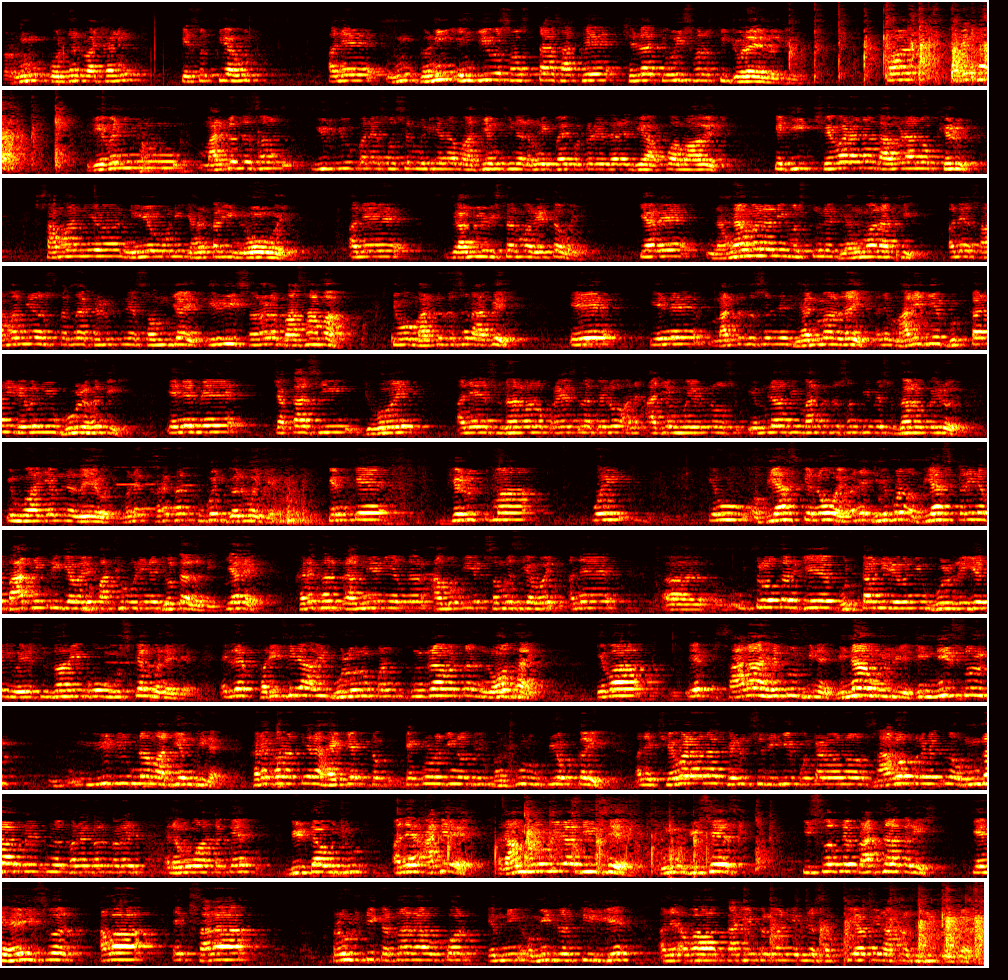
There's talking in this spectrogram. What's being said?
હું ગોરધન વાછાણી, કેશોદથી આવું અને હું ઘણી એનજીઓ સંસ્થા સાથે છેલ્લા ચોવીસ વર્ષથી જોડાયેલો છું. પણ ખરેખર રેવન્યુનું માર્ગદર્શન યુટ્યુબ અને સોશિયલ મીડિયાના માધ્યમથી રમણીકભાઈ કોટડિયા દ્વારા જે આપવામાં આવે છે, કે જે છેવાડાના ગામડાનો ખેડૂત, સામાન્ય નિયમોની જાણકારી ન હોય અને ગ્રામ્ય વિસ્તારમાં રહેતા હોય, ત્યારે નાનામાં નાની વસ્તુને ધ્યાનમાં રાખી અને સામાન્ય સ્તરના ખેડૂતને સમજાય એવી સરળ ભાષામાં તેઓ માર્ગદર્શન આપે એ એને માર્ગદર્શનને ધ્યાનમાં લઈ અને મારી જે ભૂતકાળની રેવન્યુ ભૂલ હતી, એને મેં ચકાસી, જોઈ અને સુધારવાનો પ્રયત્ન કર્યો અને આજે હું એમનો એમના માર્ગદર્શનથી મેં સુધારો કર્યો એ હું આજે એમને લઈ આવ્યો મને ખરેખર ખૂબ જ ગર્વ છે. કેમ કે ખેડૂતમાં કોઈ એવું અભ્યાસ કે ન હોય અને જે પણ અભ્યાસ કરીને બહાર નીકળી ગયા હોય એ પાછું વળીને જોતા નથી. ત્યારે ખરેખર ગ્રામ્યની અંદર આ મોટી એક સમસ્યા હોય અને ઉત્તરોત્તર જે ભૂતકાળની રેવન્યુ ભૂલ રહી જતી હોય એ સુધારવી બહુ મુશ્કેલ બને છે. એટલે ફરીથી આવી ભૂલોનું પણ પુનરાવર્તન ન થાય એવા એક સારા હેતુથી ને વિના મૂલ્યે, જે નિઃશુલ્ક યુટ્યુબના માધ્યમથી ને ખરેખર અત્યારે હાઈટેક ટેકનોલોજીનો ભરપૂર ઉપયોગ કરી અને છેવાડાના ખેડૂત સુધી જે પહોંચાડવાનો સારો પ્રયત્ન ઉમદા પ્રયત્ન ખરેખર કરે. અને હું આ તકે બિરદાવું છું અને આજે રામનવમીના દિવસે હું વિશેષ ઈશ્વરને પ્રાર્થના કરીશ કે હે ઈશ્વર, આવા એક સારા પ્રવૃત્તિ કરનારા ઉપર એમની અમી દ્રષ્ટિ લે અને આવા કાર્ય કરવાની એમને શક્તિ આપે અને આપણા સુધી પહોંચાડે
